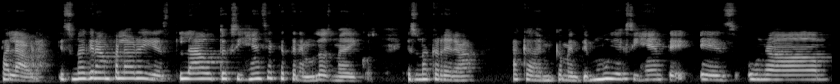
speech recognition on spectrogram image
palabra, es una gran palabra y es la autoexigencia que tenemos los médicos, es una carrera académicamente muy exigente, es una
